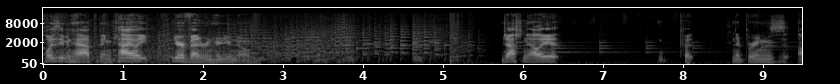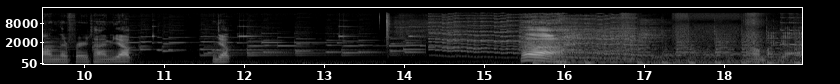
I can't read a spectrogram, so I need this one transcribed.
What is even happening? Kylie, you're a veteran here, you know. Josh and Elliot put nip rings on their free time. Yep. Yep. Ah. Oh my god.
